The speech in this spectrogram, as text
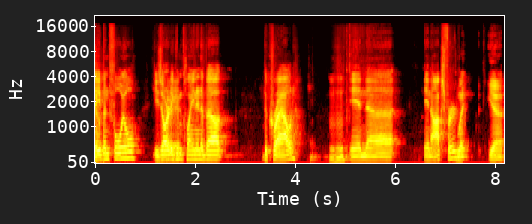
Yeah. Saban foil. He's already Yeah. complaining about the crowd hmm in uh, in Oxford. Yeah,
